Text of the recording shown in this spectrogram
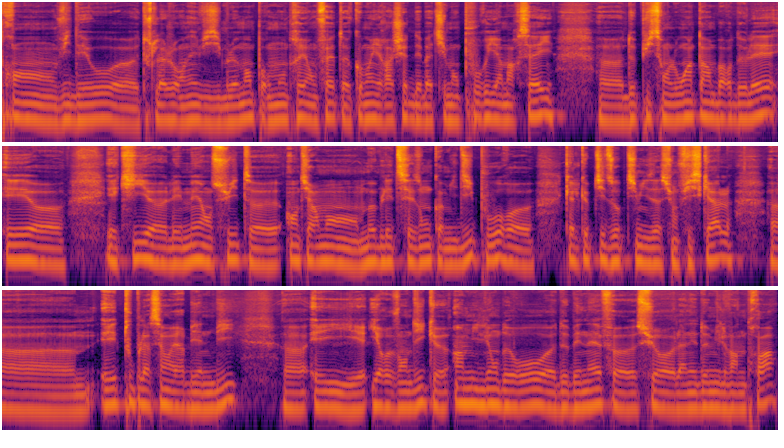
prend en vidéo euh, toute la journée visiblement pour montrer en fait comment il rachète des bâtiments pourris à Marseille euh, depuis son lointain bordelais et, euh, et qui les met ensuite entièrement meublés de saison comme il dit pour quelques petites optimisations fiscales et tout placer en Airbnb et il, revendique un million d'euros de bénéfices sur l'année 2023.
